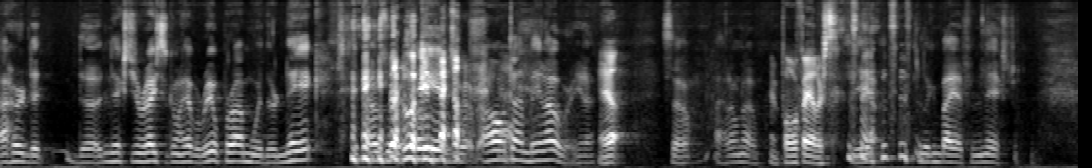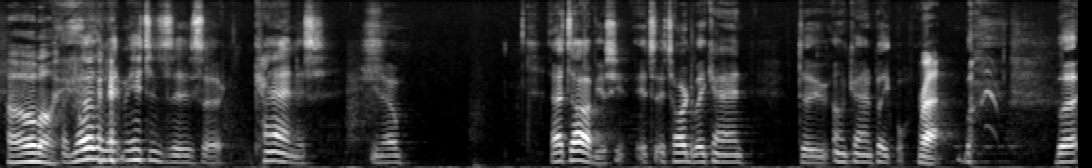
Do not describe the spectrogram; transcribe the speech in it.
I heard that the next generation is going to have a real problem with their neck because They're looking heads down. are all the time bent over, you know. Yeah, So I don't know. and poor fellas. Yeah, looking bad for the next one. Oh boy. Another thing that mentions is uh, kindness. You know, that's obvious. It's it's hard to be kind to unkind people, Right. but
